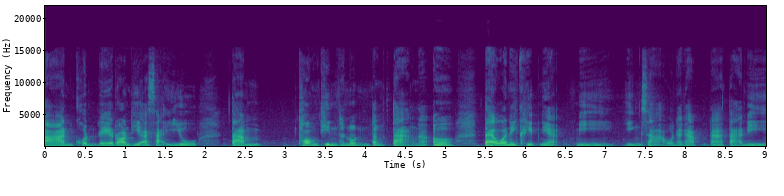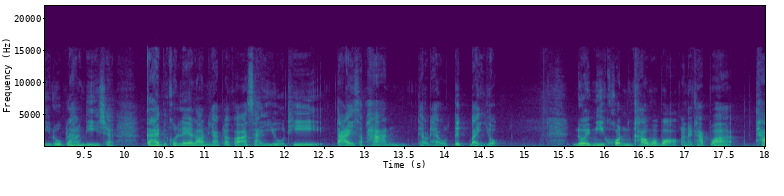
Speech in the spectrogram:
บ้าน คนเร่ร่อนที่อาศัยอยู่ตามท้องถิ่นถนนต่างๆนะเออ แต่ว่าในคลิปเนี่ยมีหญิงสาวนะครับ หน้าตาดีรูปร่างดีใช่กลายเป็นคนเร่ร่อนครับ แล้วก็อาศัยอยู่ที่ใต้สะพานแถวแถวๆตึกใบหยก โดยมีคนเข้ามาบอกนะครับว่าถ้า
